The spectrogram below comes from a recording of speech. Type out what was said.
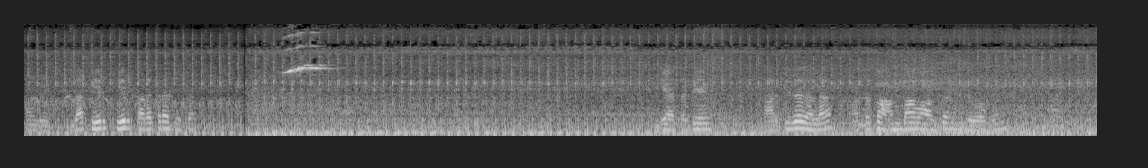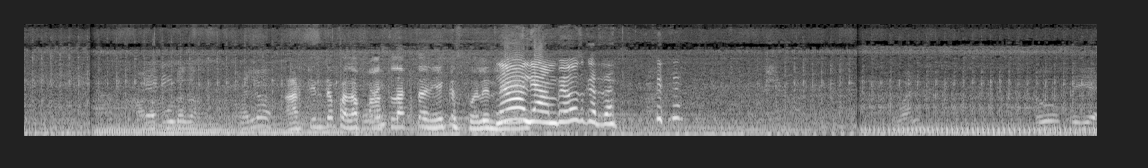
हा, wait. जा फिर फिर परत राहा तिथं जे आता ते आरतीचा झाला. आता तो आंबा वावता घेऊ आपण. पुढं जा. हॅलो? आरतीन तर फला पाच लागतात एकच फल नाही आले आंब्यावरच करतात. वन टू थ्री ये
